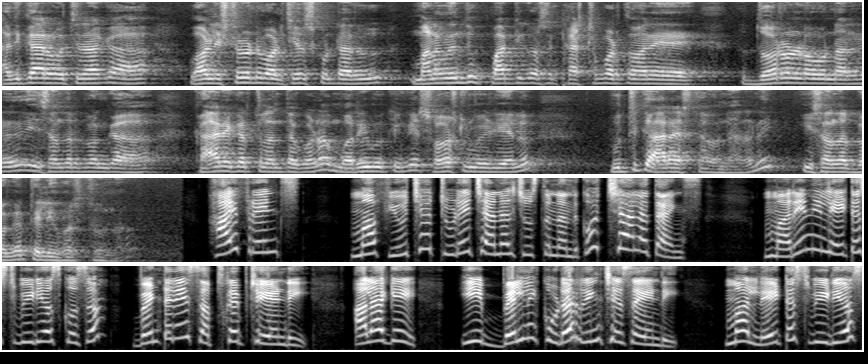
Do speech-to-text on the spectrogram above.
అధికారం వచ్చినాక వాళ్ళు ఇష్టమైనట్టు వాళ్ళు చేసుకుంటారు. మనం ఎందుకు పార్టీ కోసం కష్టపడతాం అనే దూరంలో ఉన్నారనేది ఈ సందర్భంగా కార్యకర్తలంతా కూడా మరీ ముఖ్యంగా సోషల్ మీడియాలో ఉతికి ఆరేస్తూ ఉన్నారని ఈ సందర్భంగా తెలియపరుస్తున్నా. హాయ్ ఫ్రెండ్స్ మా ఫ్యూచర్ టుడే ఛానల్ చూస్తున్నందుకు చాలా థ్యాంక్స్. మరిన్ని లేటెస్ట్ వీడియోస్ కోసం వెంటనే సబ్స్క్రైబ్ చేయండి. అలాగే ఈ బెల్ని కూడా రింగ్ చేసేయండి. మా లేటెస్ట్ వీడియోస్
